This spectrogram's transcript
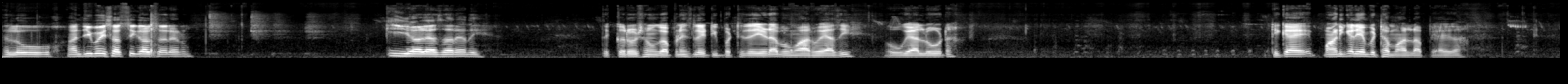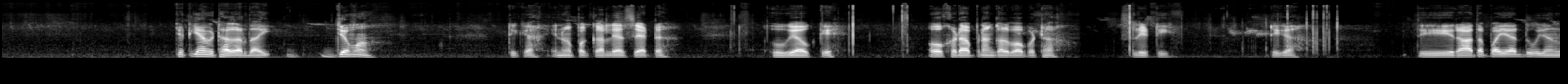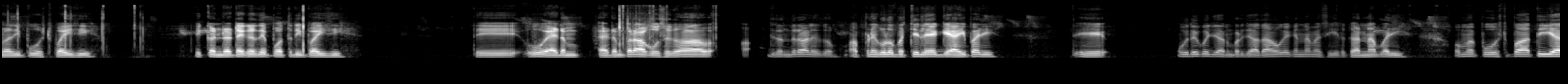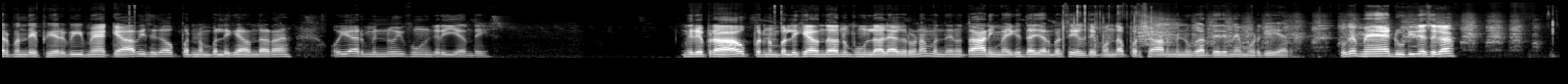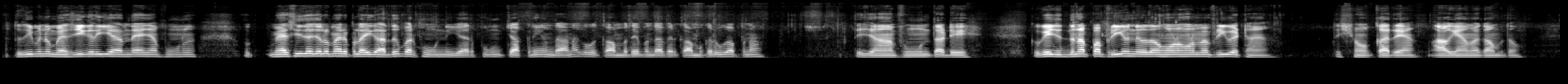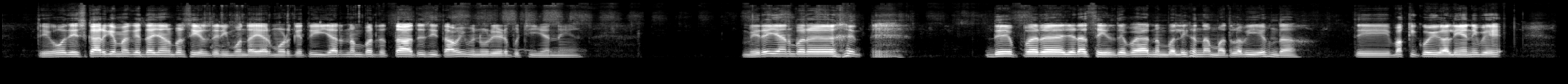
Hello ਹਾਂਜੀ ਬਾਈ, ਸਤਿ ਸ੍ਰੀ ਅਕਾਲ ਸਾਰਿਆਂ ਨੂੰ। ਕੀ ਹਾਲ ਆ ਸਾਰਿਆਂ ਦੇ? ਤੇ ਕਰੋ ਸ਼ੌਂਕ ਆਪਣੇ ਸਲੇਟੀ ਪੱਠੇ ਤੇ ਜਿਹੜਾ ਬਿਮਾਰ ਹੋਇਆ ਸੀ, ਹੋ ਗਿਆ ਲੋਟ। ਠੀਕ ਹੈ ਇਹ ਪਾਣੀ ਵਾਲੀਆਂ ਬਿੱਠਾ ਮਾਰ ਲਾ ਪਿਆ ਹੈਗਾ। ਚਿੱਟੀਆਂ ਬਿੱਠਾ ਕਰਦਾ ਸੀ, ਜਮਾ। ਠੀਕ ਹੈ ਇਹਨੂੰ ਆਪਾਂ ਕਰ ਲਿਆ ਸੈੱਟ ਹੋ ਗਿਆ ਓਕੇ ਉਹ ਖੜਾ ਆਪਣਾ ਗਲਬਾ ਪੱਠਾ, ਸਲੇਟੀ। ਠੀਕ ਹੈ ਤੇ ਰਾਤ ਆਪਾਂ ਯਾਰ ਦੋ ਜਾਨਵਰਾਂ ਦੀ ਪੋਸਟ ਪਾਈ ਸੀ। ਇੱਕ ਅੰਡਰਟੇਕਰ ਦੇ ਪੁੱਤ ਦੀ ਪਾਈ ਸੀ। ਤੇ ਉਹ ਐਡਮ ਐਡਮ ਭਰਾ ਕੋ ਸੀਗਾ, ਜਲੰਧਰ ਵਾਲੇ ਤੋਂ। ਆਪਣੇ ਕੋਲੋਂ ਬੱਚੇ ਲੈ ਕੇ ਗਿਆ ਸੀ ਭਾਜੀ। ਤੇ ਉਹਦੇ ਕੋਲ ਜਾਨਵਰ ਜ਼ਿਆਦਾ ਹੋ ਗਏ, ਕਹਿੰਦਾ ਮੈਂ ਸੀਲ ਕਰਨਾ ਭਾਜੀ। ਉਹ ਮੈਂ ਪੋਸਟ ਪਾਤੀ ਯਾਰ ਬੰਦੇ, ਫਿਰ ਵੀ ਮੈਂ ਕਿਹਾ ਵੀ ਸੀਗਾ, ਉੱਪਰ ਨੰਬਰ ਲਿਖਿਆ ਹੁੰਦਾ ਨਾ, ਉਹ ਯਾਰ ਮੈਨੂੰ ਹੀ ਫੋਨ ਕਰੀ ਜਾਂਦੇ। ਮੇਰੇ ਭਰਾ ਉੱਪਰ ਨੰਬਰ ਲਿਖਿਆ ਹੁੰਦਾ, ਉਹਨੂੰ ਫੋਨ ਲਾ ਲਿਆ ਕਰੋ ਨਾ ਬੰਦੇ ਨੂੰ, ਤਾਂ ਨਹੀਂ ਮੈਂ ਕਿਦਾ ਜਾਨਵਰ ਸੇਲ ਤੇ ਪਾਉਂਦਾ, ਪਰੇਸ਼ਾਨ ਮੈਨੂੰ ਕਰਦੇ ਰਹਿੰਦੇ ਮੁੜ ਕੇ ਯਾਰ। ਕਿਉਂਕਿ ਮੈਂ ਡਿਊਟੀ ਤੇ ਸੀਗਾ, ਤੁਸੀਂ ਮੈਨੂੰ ਮੈਸੇਜ ਕਰੀ ਜਾਂਦੇ ਜਾਂ ਫੋਨ ਮੈਸੇਜ ਦਾ ਚਲੋ ਮੈਂ ਰਿਪਲਾਈ ਕਰ ਦੂੰ, ਪਰ ਫੋਨ ਨਹੀਂ ਯਾਰ ਫੋਨ ਚੱਕ ਨਹੀਂ ਹੁੰਦਾ ਨਾ, ਕੋਈ ਕੰਮ ਤੇ ਬੰਦਾ ਫਿਰ ਕੰਮ ਕਰੂਗਾ ਆਪਣਾ। ਤੇ ਜਾਂ ਫੋਨ ਤੁਹਾਡੇ, ਕਿਉਂਕਿ ਜਿੱਦਣ ਆਪਾਂ ਫ੍ਰੀ ਹੁੰਦੇ ਉਦੋਂ ਹੁਣ ਹੁਣ ਮੈਂ ਫ੍ਰੀ ਬੈਠਾ ਆ, ਤੇ ਸ਼ੌਂਕ ਕਰ ਰਿਹਾ, ਆ ਗਿਆ ਮੈਂ ਕੰਮ ਤੋਂ। ਤੇ ਉਹ ਇਸ ਕਰਕੇ ਮੈਂ ਕਿੱਦਾਂ ਜਾਨਵਰ ਸੇਲ ਤੇ ਨਹੀਂ ਪਾਉਂਦਾ ਯਾਰ, ਮੁੜ ਕੇ ਤੁਸੀਂ ਯਾਰ ਨੰਬਰ ਦਿੱਤਾ ਤੁਸੀਂ ਤਾਂ ਵੀ ਮੈਨੂੰ ਰੇਟ ਪੁੱਛੀ ਜਾਂਦੇ ਆ। ਮੇਰੇ ਜਾਨਵਰ ਦੇ ਉੱਪਰ ਜਿਹੜਾ ਸੇਲ ਤੇ ਪਾਇਆ ਨੰਬਰ ਲਿਖਣ ਦਾ ਮਤਲਬ ਹੀ ਇਹ ਹੁੰਦਾ ਤੇ ਬਾਕੀ ਕੋਈ ਗੱਲ ਨਹੀਂ ਐਨੀਵੇ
